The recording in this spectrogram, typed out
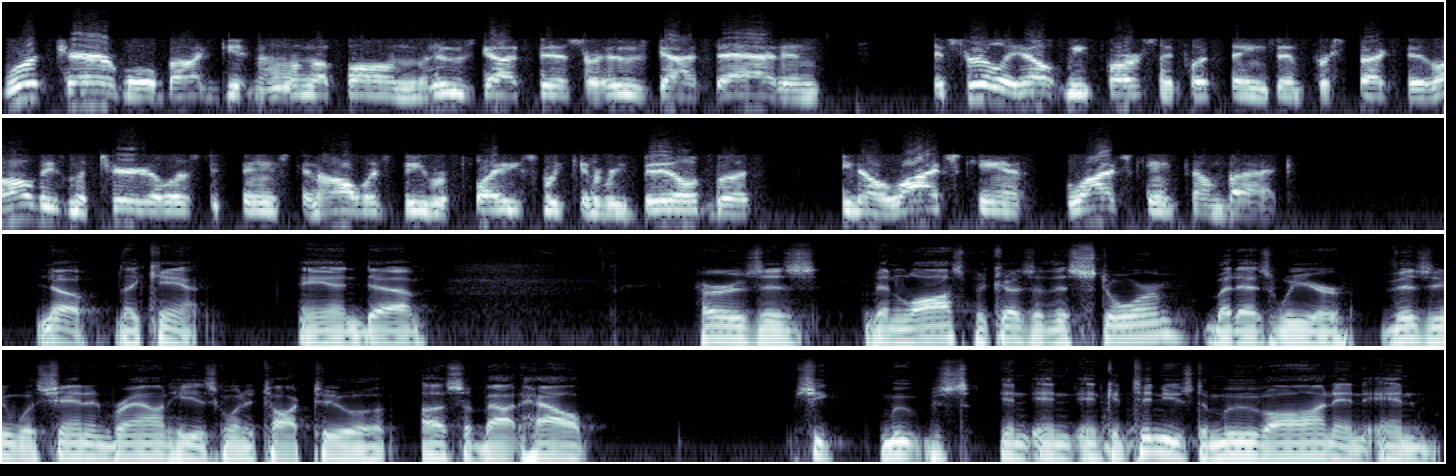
we're terrible about getting hung up on who's got this or who's got that, and it's really helped me personally put things in perspective. All these materialistic things can always be replaced. We can rebuild, but you know, lives can't lives can't come back. No, they can't. And uh, hers has been lost because of this storm. But as we are visiting with Shannon Brown, he is going to talk to uh, us about how she moves and, and, and continues to move on and, and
